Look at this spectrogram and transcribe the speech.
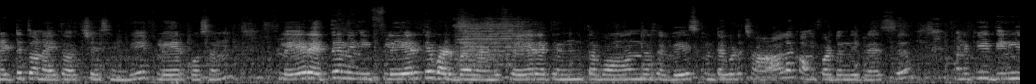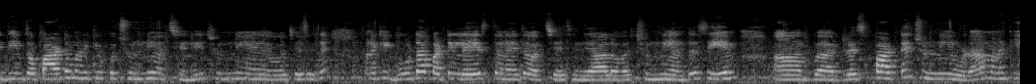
నెట్తోనైతే వచ్చేసింది ఫ్లేయర్ కోసం. ఫ్లేయర్ అయితే నేను ఈ ఫ్లేయర్కే పడిపోయానండి. ఫ్లేయర్ అయితే ఎంత బాగుందో అసలు వేసుకుంటే కూడా చాలా కంఫర్ట్ ఉంది డ్రెస్ మనకి దీని దీంతో పాటు మనకి ఒక చున్నీ వచ్చింది. చున్నీ వచ్చేసి అయితే మనకి గూటా పట్టి లేస్తోనైతే వచ్చేసింది ఆల్ ఓవర్ చున్నీ అంతా. సేమ్ డ్రెస్ పార్టే చున్నీ కూడా. మనకి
